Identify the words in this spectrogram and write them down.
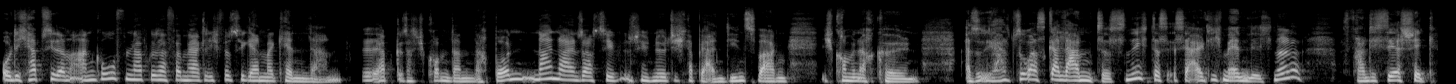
Und ich habe sie dann angerufen und habe gesagt, Frau Merkel, ich würde Sie gerne mal kennenlernen. Ich habe gesagt, ich komme dann nach Bonn. Nein, nein, sagt sie, ist nicht nötig, ich habe ja einen Dienstwagen, ich komme nach Köln. Also sie hat so was Galantes, nicht? Das ist ja eigentlich männlich, ne? Das fand ich sehr schick.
